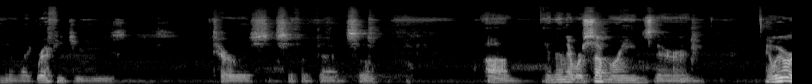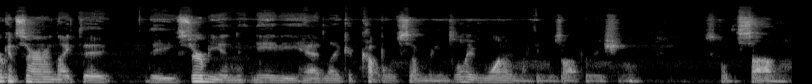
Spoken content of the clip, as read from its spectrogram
you know, like refugees, terrorists, and stuff like that. So, um, and then there were submarines there, and, and we were concerned like the the Serbian Navy had like a couple of submarines. Only one of them I think was operational. It's called the Sava,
